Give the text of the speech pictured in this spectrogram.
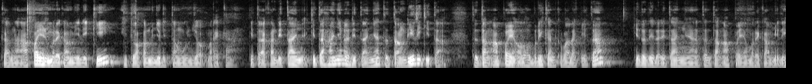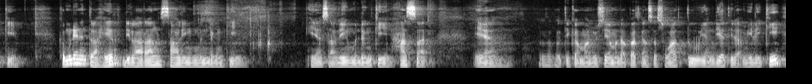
Karena apa yang mereka miliki itu akan menjadi tanggung jawab mereka. Kita akan ditanya kita hanyalah ditanya tentang diri kita tentang apa yang Allah berikan kepada kita. Kita tidak ditanya tentang apa yang mereka miliki Kemudian yang terakhir dilarang saling mendengki. Ya, saling mendengki, hasad. Ya, ketika manusia mendapatkan sesuatu yang dia tidak miliki,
